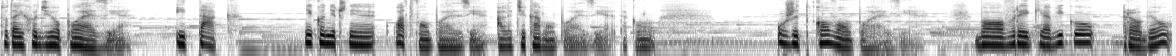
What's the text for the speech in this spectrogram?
tutaj chodzi o poezję. I tak, niekoniecznie łatwą poezję, ale ciekawą poezję, taką użytkową poezję. Bo w Reykjaviku robią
